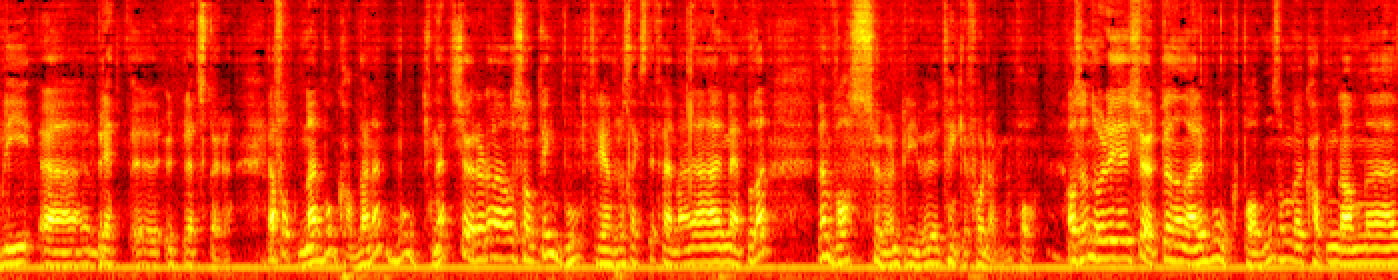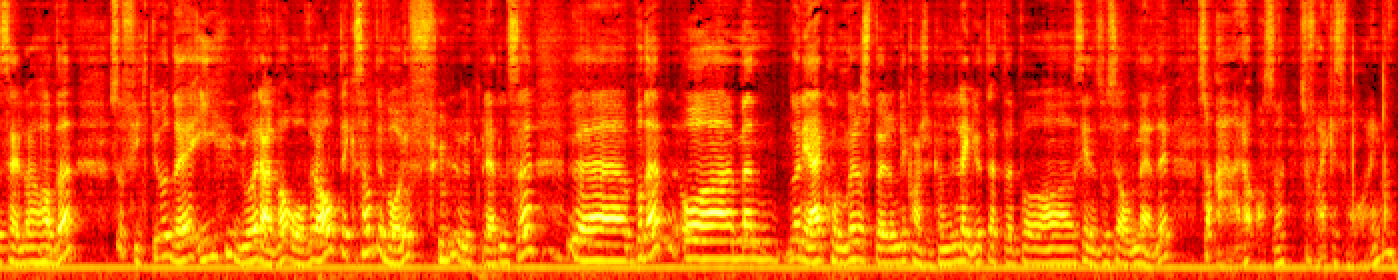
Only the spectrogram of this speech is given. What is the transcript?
bli uh, bredt, uh, utbredt større. Jeg har fått med meg bokhandlerne. Boknett kjører det og sånne ting. Bok 365 er, med på det. Men hva søren driver, tenker forlagene på? Altså Når de kjørte den der bokpodden som Cappelen Dam eh, selv hadde, så fikk du jo det i huet og ræva overalt. ikke sant? Det var jo full utbredelse uh, på den. Og, men når jeg kommer og spør om de kanskje kunne legge ut dette på sine sosiale medier, så er det altså, så får jeg ikke svar engang.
